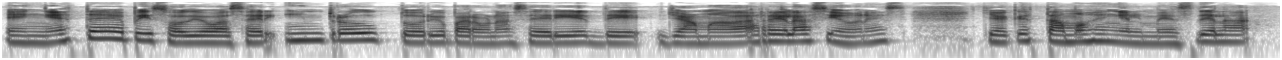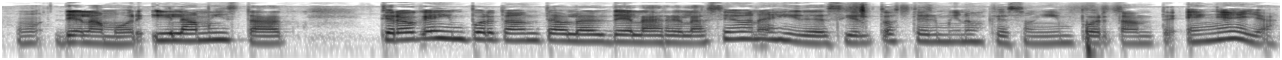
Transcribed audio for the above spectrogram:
En este episodio va a ser introductorio para una serie de llamadas relaciones, ya que estamos en el mes de la, del amor y la amistad. Creo que es importante hablar de las relaciones y de ciertos términos que son importantes en ellas.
